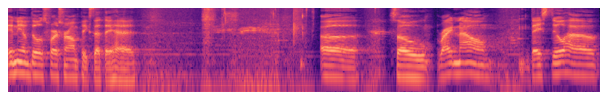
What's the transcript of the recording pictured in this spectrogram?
any of those first round picks that they had. Uh, so right now they still have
